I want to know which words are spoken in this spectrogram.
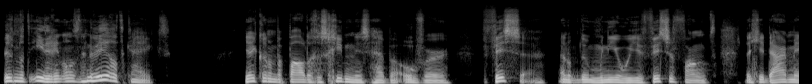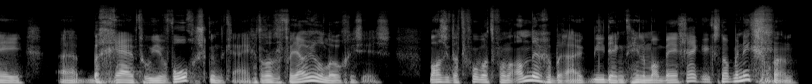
is omdat iedereen anders naar de wereld kijkt. Jij kan een bepaalde geschiedenis hebben over vissen en op de manier hoe je vissen vangt, dat je daarmee uh, begrijpt hoe je volgers kunt krijgen, dat het voor jou heel logisch is. Maar als ik dat voorbeeld van een ander gebruik, die denkt helemaal ben je gek, ik snap er niks van.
